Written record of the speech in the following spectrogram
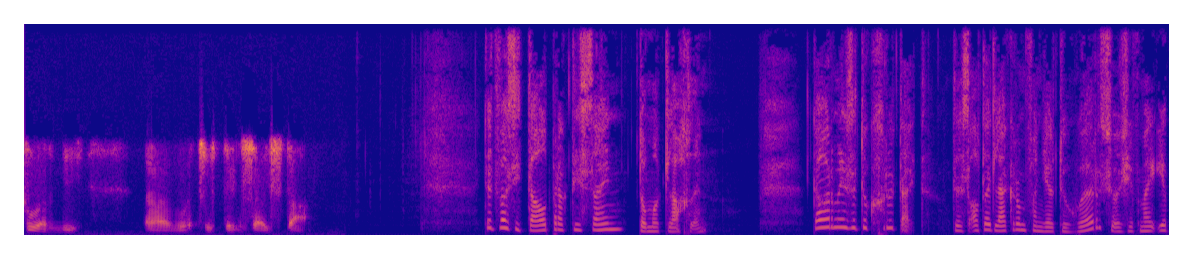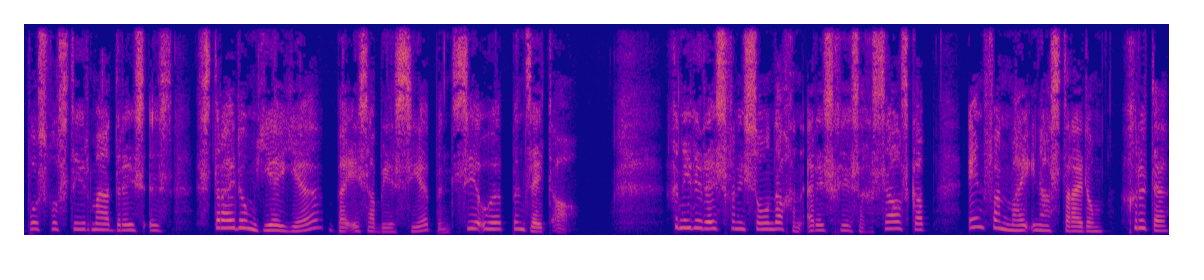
voor die uh woord soos tensy staan. Dit was die taalpraktisyn Tomme Klaglin. daarmee is dit ook groet uit. Dit is altyd lekker om van jou te hoor, so as jy vir my e-pos wil stuur, my adres is strydomjj@sabc.co.za. Geniet die res van die Sondag in RSG se geselskap en van my Ina Strydom. Groete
